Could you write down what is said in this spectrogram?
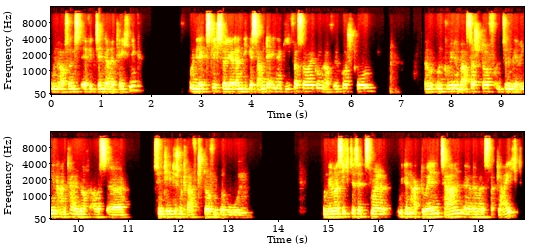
und auch sonst effizientere Technik. Und letztlich soll ja dann die gesamte Energieversorgung auf Ökostrom äh, und grünem Wasserstoff und zu einem geringen Anteil noch aus äh, synthetischen Kraftstoffen beruhen. Und wenn man sich das jetzt mal mit den aktuellen Zahlen, äh, wenn man das vergleicht,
